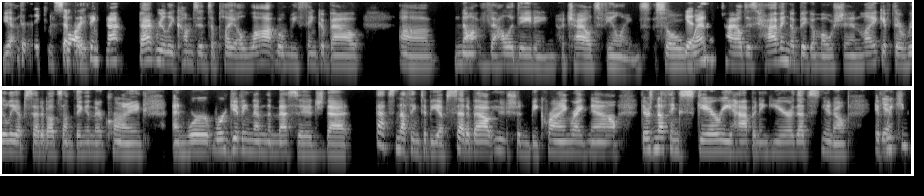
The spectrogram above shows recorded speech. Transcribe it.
yeah. that they can separate well i think that that really comes into play a lot when we think about uh, not validating a child's feelings. So yes. when a child is having a big emotion, like if they're really upset about something and they're crying and we're we're giving them the message that that's nothing to be upset about. You shouldn't be crying right now. There's nothing scary happening here. That's, you know, if we can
